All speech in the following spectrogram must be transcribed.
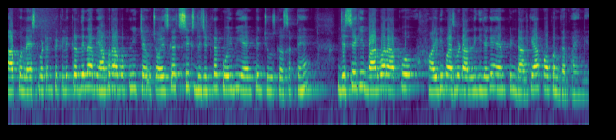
आपको नेक्स्ट बटन पे क्लिक कर देना। अब यहाँ पर आप अपनी चॉइस का सिक्स डिजिट का कोई भी एम पिन चूज़ कर सकते हैं, जिससे कि बार बार आपको आईडी पासवर्ड डालने की जगह एम पिन डाल के आप ओपन कर पाएँगे।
